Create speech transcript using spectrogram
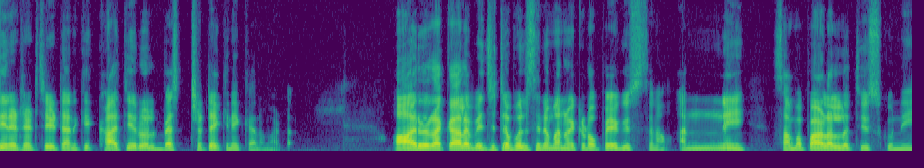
తినేటట్టు చేయడానికి కాతీ రోల్ బెస్ట్ టెక్నిక్ అనమాట ఆరు రకాల వెజిటబుల్స్ని మనం ఇక్కడ ఉపయోగిస్తున్నాం. అన్నీ సమపాళల్లో తీసుకుని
